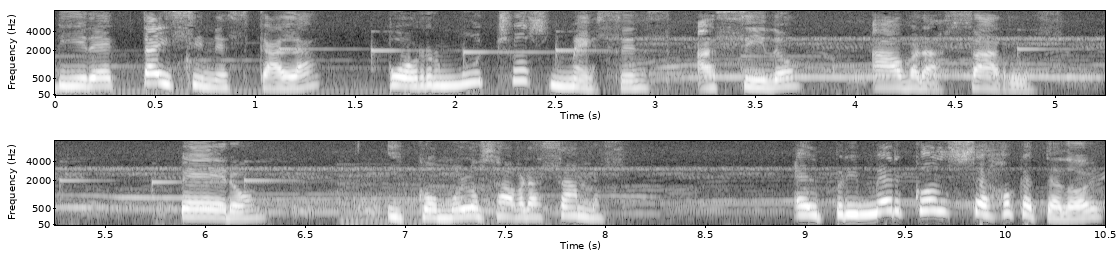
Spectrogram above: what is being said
directa y sin escala por muchos meses ha sido abrazarlos. Pero, ¿y cómo los abrazamos? El primer consejo que te doy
